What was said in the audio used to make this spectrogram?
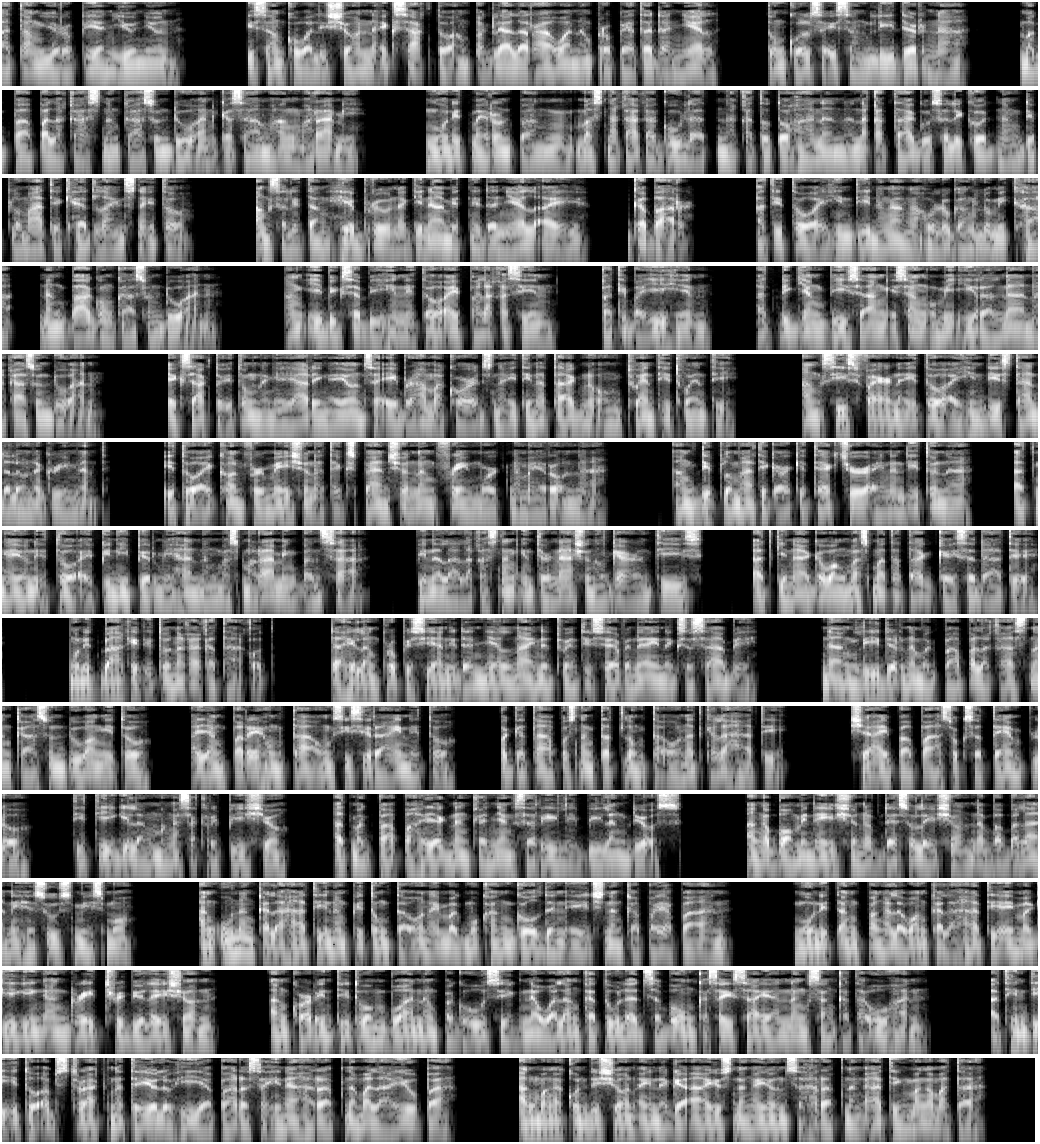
at ang European Union. Isang koalisyon na eksakto ang paglalarawan ng Propeta Daniel tungkol sa isang leader na magpapalakas ng kasunduan kasama ang marami. Ngunit mayroon pang mas nakakagulat na katotohanan na nakatago sa likod ng diplomatic headlines na ito. Ang salitang Hebrew na ginamit ni Daniel ay gabar, at ito ay hindi nangangahulugang lumikha ng bagong kasunduan. Ang ibig sabihin nito ay palakasin, patibayihin, at bigyang bisa ang isang umiiral na nakasunduan. Eksakto itong nangyayari ngayon sa Abraham Accords na itinatag noong 2020. Ang ceasefire na ito ay hindi standalone agreement. Ito ay confirmation at expansion ng framework na mayroon na. Ang diplomatic architecture ay nandito na at ngayon ito ay pinipirmihan ng mas maraming bansa, pinalalakas ng international guarantees at ginagawang mas matatag kaysa dati. Ngunit bakit ito nakakatakot? Dahil ang propesya ni Daniel 9.27 ay nagsasabi na ang leader na magpapalakas ng kasunduang ito ay ang parehong taong sisirain nito pagkatapos ng tatlong taon at kalahati. Siya ay papasok sa templo, titigil ang mga sakripisyo, at magpapahayag ng kanyang sarili bilang Diyos. Ang abomination of desolation na babala ni Jesus mismo. Ang unang kalahati ng pitong taon ay magmukhang golden age ng kapayapaan, ngunit ang pangalawang kalahati ay magiging ang Great Tribulation, ang 42 buwan ng pag-uusig na walang katulad sa buong kasaysayan ng sangkatauhan. At hindi ito abstract na teolohiya para sa hinaharap na malayo pa. Ang mga kondisyon ay nag-aayos na ngayon sa harap ng ating mga mata.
